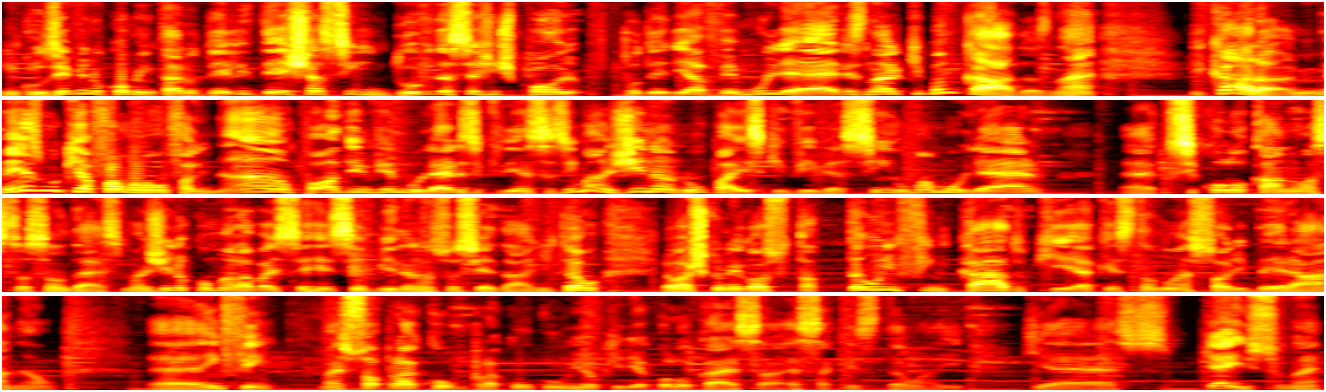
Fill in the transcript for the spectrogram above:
inclusive, no comentário dele, deixa, assim, em dúvida se a gente po poderia ver mulheres na arquibancadas, né? E, cara, mesmo que a Fórmula 1 fale, não, podem vir mulheres e crianças, imagina num país que vive assim, uma mulher é, se colocar numa situação dessa. Imagina como ela vai ser recebida na sociedade. Então, eu acho que o negócio está tão enfincado que a questão não é só liberar, não. É, enfim, mas só para concluir, eu queria colocar essa, essa questão aí, que é, que é isso, né?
